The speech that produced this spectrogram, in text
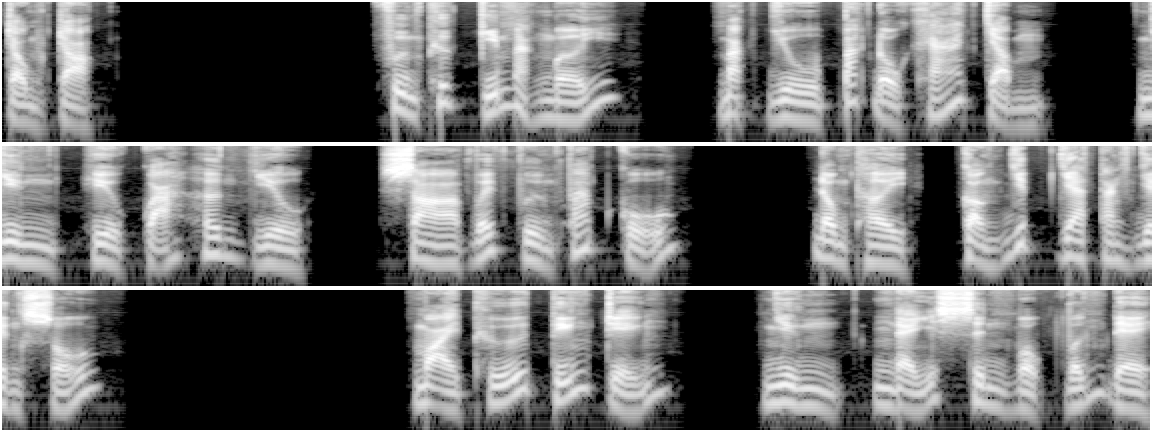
trồng trọt. Phương thức kiếm ăn mới, mặc dù bắt đầu khá chậm, nhưng hiệu quả hơn nhiều so với phương pháp cũ, đồng thời còn giúp gia tăng dân số. Mọi thứ tiến triển, nhưng nảy sinh một vấn đề.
